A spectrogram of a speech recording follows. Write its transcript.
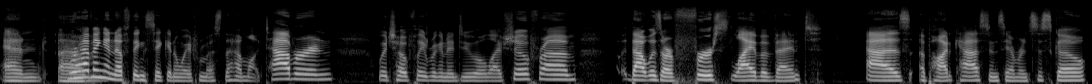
And um, We're having enough things taken away from us. The Hemlock Tavern, which hopefully we're going to do a live show from. That was our first live event as a podcast in San Francisco.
